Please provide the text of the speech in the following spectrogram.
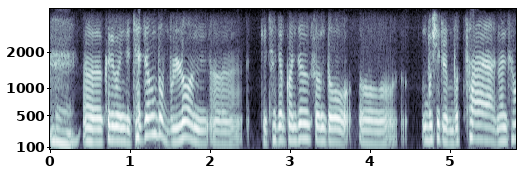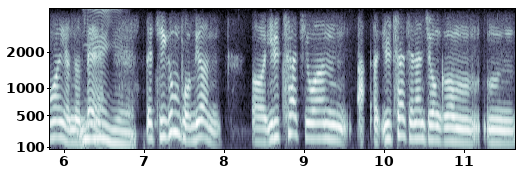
네. 어 그리고 이제 재정도 물론 어 재정 건전성도 어 무시를 못하는 상황이었는데 예, 예. 근데 지금 보면 어 1차 지원 아 1차 재난 지원금 음,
